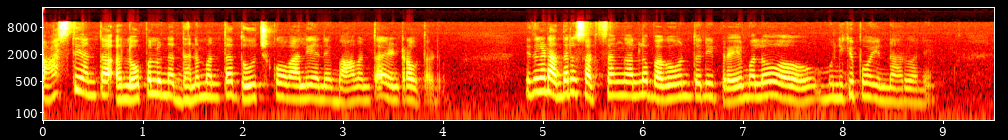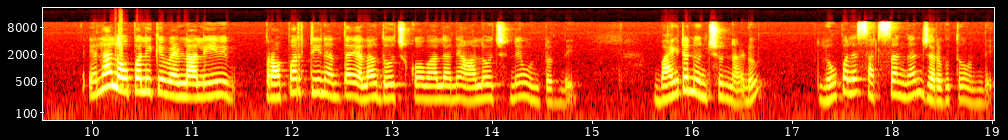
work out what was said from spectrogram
ఆస్తి అంతా లోపల ఉన్న ధనం అంతా దోచుకోవాలి అనే భావంతో ఎంటర్ అవుతాడు. ఎందుకంటే అందరూ సత్సంగంలో భగవంతుని ప్రేమలో మునిగిపోయి ఉన్నారు అని. ఎలా లోపలికి వెళ్ళాలి? ప్రాపర్టీని అంతా ఎలా దోచుకోవాలనే ఆలోచనే ఉంటుంది. బయట నుంచున్నాడు. లోపల సత్సంగం జరుగుతూ ఉంది.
